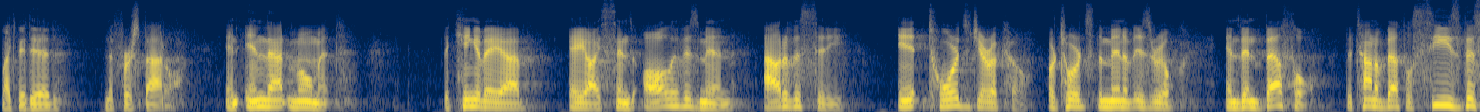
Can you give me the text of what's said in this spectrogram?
like they did in the first battle. And in that moment, the king of Ahab, Ai sends all of his men out of the city in, towards Jericho or towards the men of Israel. And then Bethel, the town of Bethel, sees this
